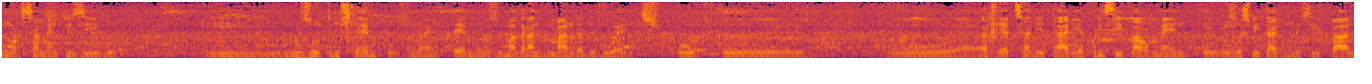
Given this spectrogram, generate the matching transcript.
um orçamento exíguo e nos últimos tempos é, temos uma grande demanda de doentes, porque a rede sanitária, principalmente os hospitais municipais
